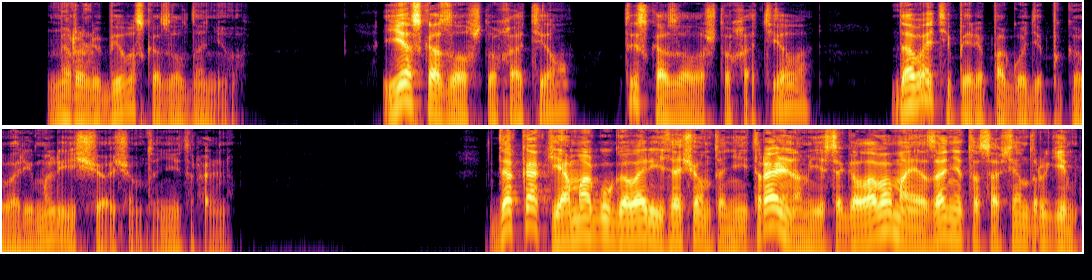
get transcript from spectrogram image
— миролюбиво сказал Данилов. Я сказал, что хотел, ты сказала, что хотела. Давай теперь о погоде поговорим или еще о чем-то нейтральном. Да как я могу говорить о чем-то нейтральном, если голова моя занята совсем другим?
